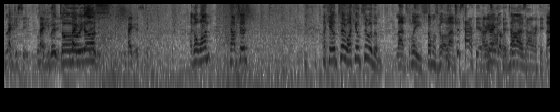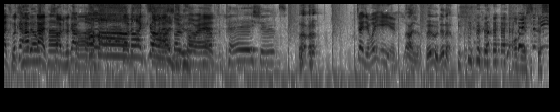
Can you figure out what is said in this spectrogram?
Legacy. Legacy. victorious. Legacy. Legacy. I got one. Captured. I killed two. I killed two of them. Lads, please, someone's got to land. Just Harry. Harry, Harry you ain't got the time. Harry. Lads, look at how, lads, have Simon, look the how far. Oh Simon, my Simon, they're God. so You far ahead. have the patience. JJ, what are you eating? No, it's a food, isn't it? Obvious. Just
